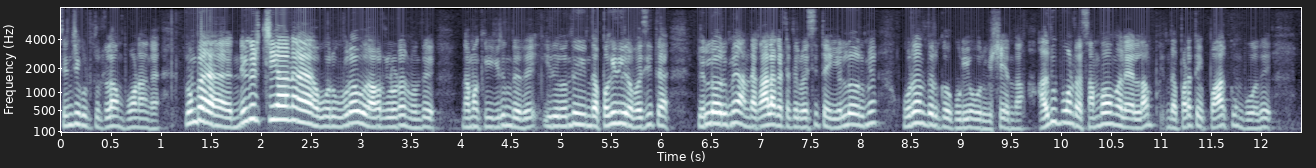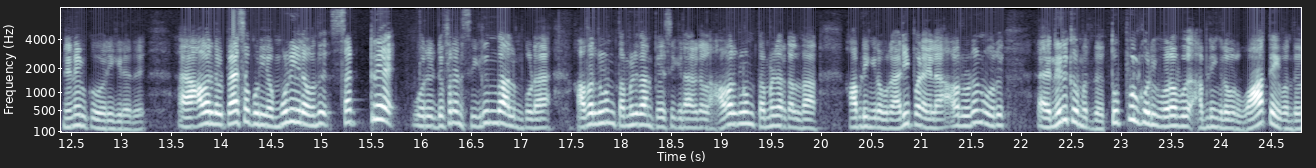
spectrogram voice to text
செஞ்சு கொடுத்துட்டுலாம் போனாங்க. ரொம்ப நெகிழ்ச்சியான ஒரு உறவு அவர்களுடன் வந்து நமக்கு இருந்தது. இது வந்து இந்த பகுதியில் வசித்த எல்லோருமே அந்த காலகட்டத்தில் வசித்த எல்லோருமே உணர்ந்திருக்கக்கூடிய ஒரு விஷயம்தான். அது போன்ற சம்பவங்களை எல்லாம் இந்த படத்தை பார்க்கும்போது நினைவுக்கு வருகிறது. அவர்கள் பேசக்கூடிய மொழியில் வந்து சற்றே ஒரு டிஃப்ரென்ஸ் இருந்தாலும் கூட அவர்களும் தமிழ் தான் பேசுகிறார்கள் அவர்களும் தமிழர்கள் தான் அப்படிங்கிற ஒரு அடிப்படையில் அவர்களுடன் ஒரு நெருக்கம் இருந்தது. துப்புள் கொடி உறவு அப்படிங்கிற ஒரு வார்த்தை வந்து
